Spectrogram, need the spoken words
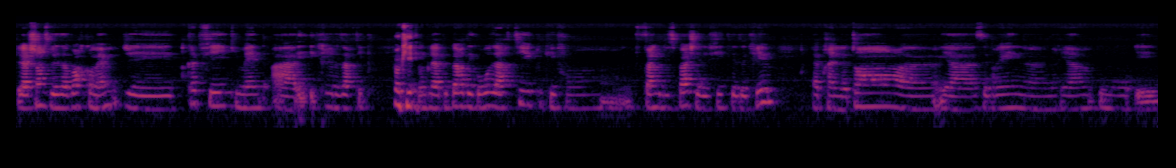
j'ai la chance de les avoir quand même. J'ai quatre filles qui m'aident à écrire les articles. Donc la plupart des gros articles qui font 5-10 pages, c'est des filles qui les écrivent. Elles prennent le temps. euh, Il y a Séverine, euh, Myriam, Oumo et...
